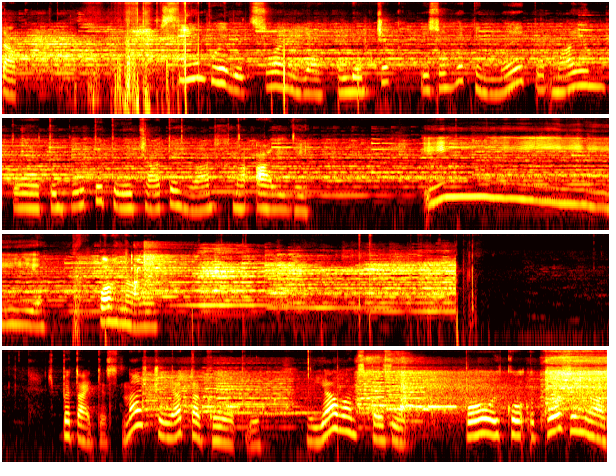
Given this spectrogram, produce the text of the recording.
Так. Всім привіт! З вами я Любчик. І сьогодні ми маємо бути получати ранг на Альді. І погнали. Спитайтесь, нащо я так роблю? Я вам скажу. По, кожен раз,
